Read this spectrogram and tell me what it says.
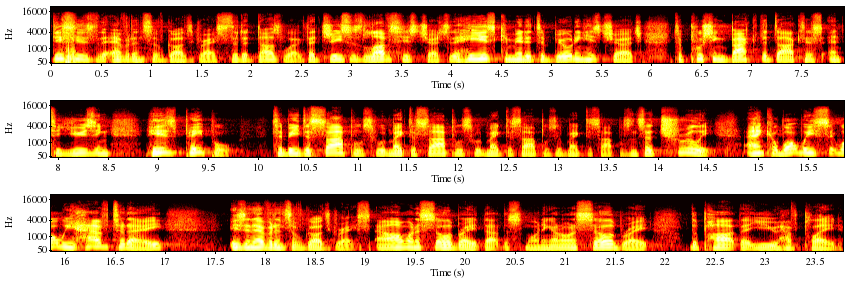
This is the evidence of God's grace that it does work, that Jesus loves his church, that he is committed to building his church, to pushing back the darkness, and to using his people to be disciples who would make disciples who would make disciples who would make disciples. And so, truly, Anchor, what we, what we have today is an evidence of God's grace. And I want to celebrate that this morning. And I want to celebrate the part that you have played.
